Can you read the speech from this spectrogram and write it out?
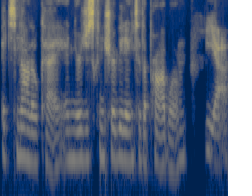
it's not okay. And you're just contributing to the problem. Yeah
